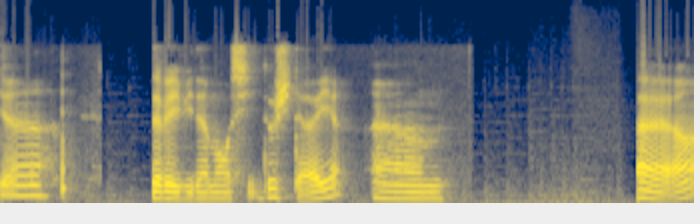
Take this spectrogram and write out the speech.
vous avez évidemment aussi Dojitai, euh, euh,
